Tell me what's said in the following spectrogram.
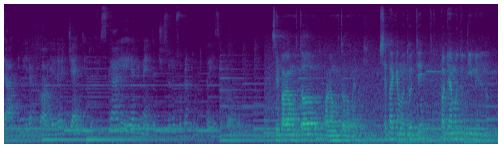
Stati di raccogliere gettito fiscale e a rimetterci sono soprattutto i paesi poveri. Si pagamos todo, pagamos todo menos. Se paghiamo tutti, Paghiamo tutti meno.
